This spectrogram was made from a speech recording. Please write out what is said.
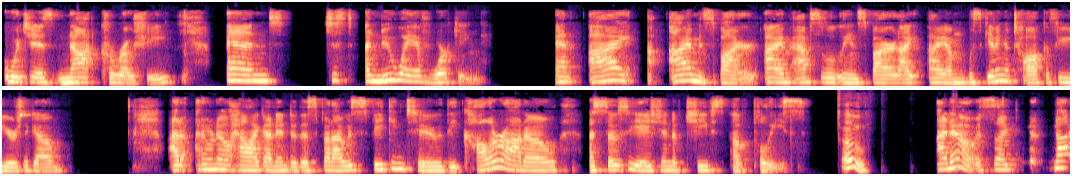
which is not karoshi, and just a new way of working. And I, I'm inspired. I am absolutely inspired. I, I um, was giving a talk a few years ago I, I don't know how I got into this, but I was speaking to the Colorado Association of Chiefs of Police. Oh, I know it's like not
